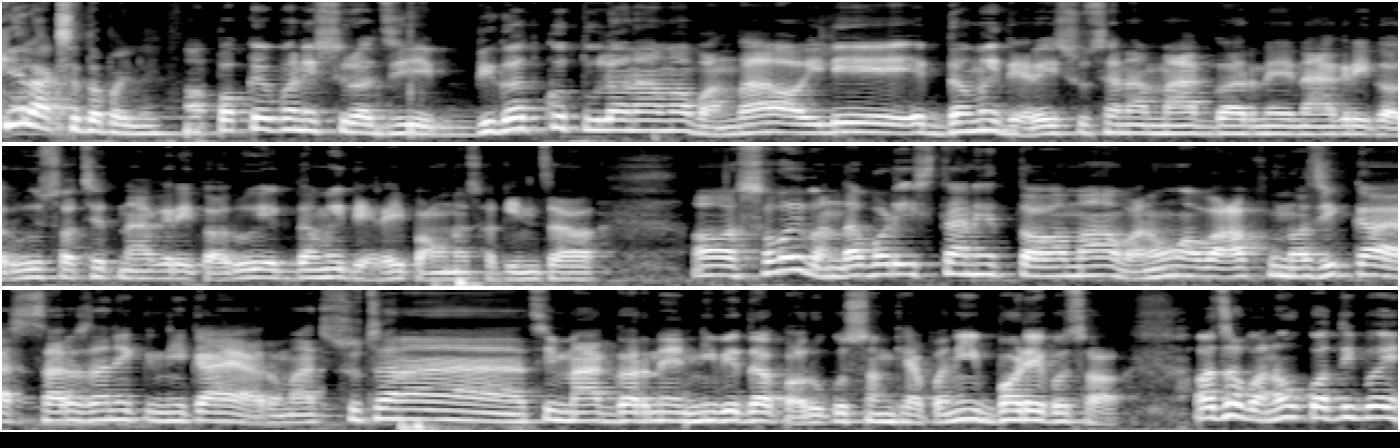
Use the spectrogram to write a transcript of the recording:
के लाग्छ तपाईँलाई? पक्कै पनि सुरजी विगतको तुलनामा भन्दा अहिले एकदमै धेरै सूचना माग गर्ने नागरिकहरू सचेत नागरिकहरू एकदमै धेरै पाउन सकिन्छ। सबैभन्दा बढी स्थानीय तहमा भनौँ अब आफू नजिकका सार्वजनिक निकायहरूमा सूचना चाहिँ माग गर्ने निवेदकहरूको सङ्ख्या पनि बढेको छ। अझ भनौँ कतिपय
